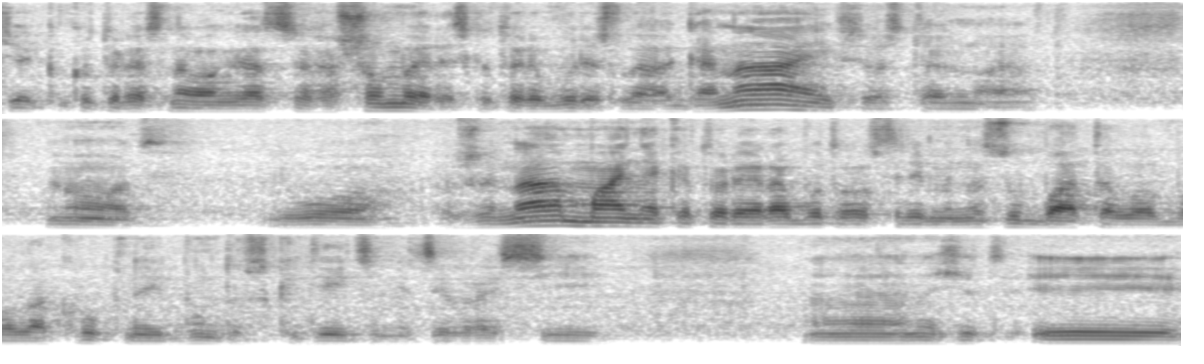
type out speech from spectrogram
человеком, который основал организацию Хашомер, из которой выросла Агана и все остальное. Вот. Его жена Маня, которая работала все время на Зубатова, была крупной бундовской деятельницей в России. Э, Значит, и,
